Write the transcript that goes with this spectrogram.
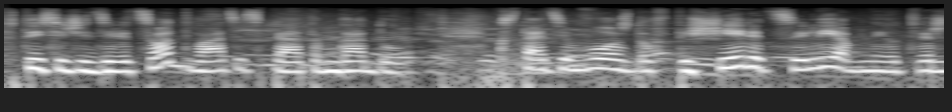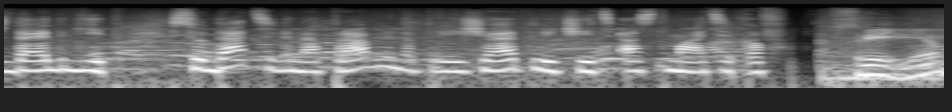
в 1925 году. Кстати, воздух в пещере целебный, утверждает гид. Сюда целенаправленно приезжают лечить астматиков. В среднем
